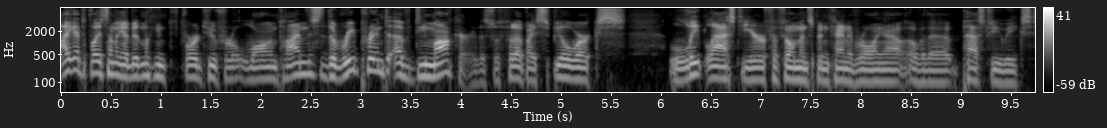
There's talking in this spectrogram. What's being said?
I got to play something I've been looking forward to for a long time. This is the reprint of Die Macher. This was put out by Spielworxx late last year. Fulfillment's been kind of rolling out over the past few weeks.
